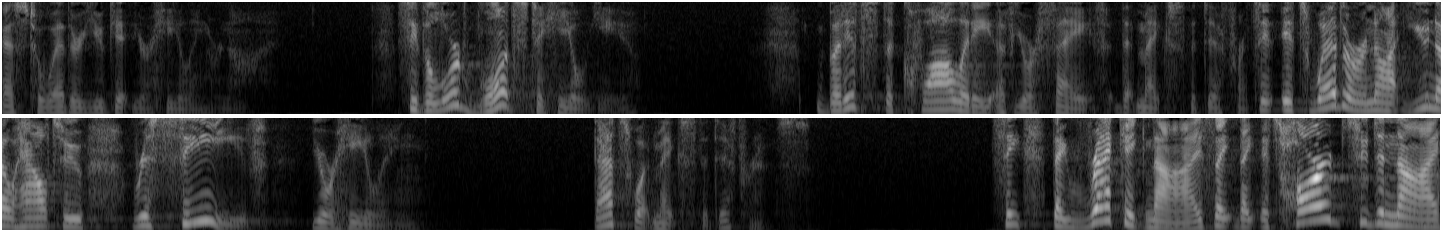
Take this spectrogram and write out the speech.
as to whether you get your healing or not. See, the Lord wants to heal you, but it's the quality of your faith that makes the difference. It's whether or not you know how to receive your healing. That's what makes the difference. See, they recognize, they, they, it's hard to deny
